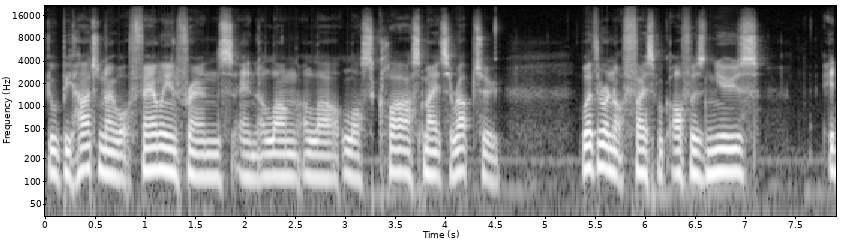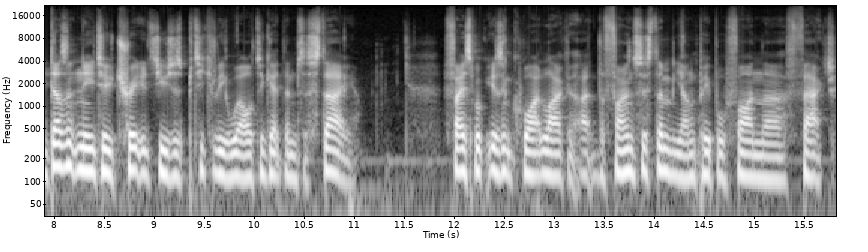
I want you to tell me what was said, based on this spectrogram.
it would be hard to know what family and friends and long lost classmates are up to. Whether or not Facebook offers news, it doesn't need to treat its users particularly well to get them to stay. Facebook isn't quite like uh, the phone system. Young people find the fact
